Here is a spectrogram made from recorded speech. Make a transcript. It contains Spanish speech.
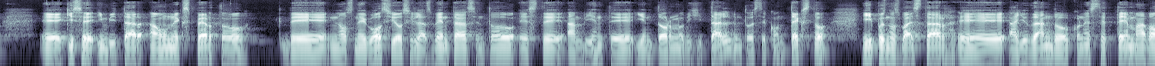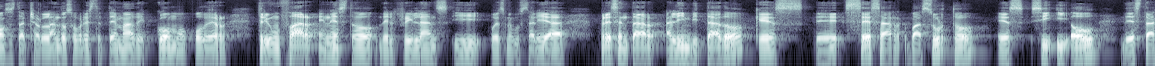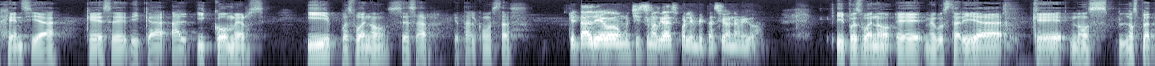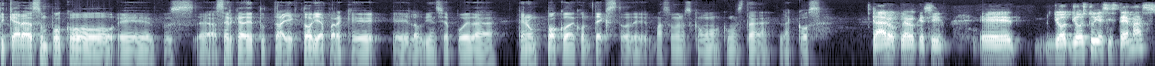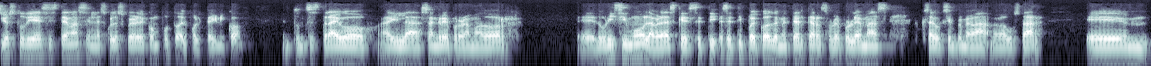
eh, quise invitar a un experto de los negocios y las ventas en todo este ambiente y entorno digital, en todo este contexto. Y pues nos va a estar eh, ayudando con este tema. Vamos a estar charlando sobre este tema de cómo poder triunfar en esto del freelance. Y pues me gustaría presentar al invitado, que es eh, César Basurto, es CEO de esta agencia que se dedica al e-commerce. Y pues bueno, César, ¿qué tal? ¿Cómo estás? ¿Qué tal, Diego? Muchísimas gracias por la invitación, amigo. Y pues bueno, eh, me gustaría que nos, nos platicaras un poco eh, pues, acerca de tu trayectoria para que eh, la audiencia pueda tener un poco de contexto de más o menos cómo, cómo está la cosa. Claro, claro que sí yo, yo estudié sistemas, yo estudié sistemas en la Escuela Superior de Cómputo del Politécnico, entonces traigo ahí la sangre de programador eh, durísimo. La verdad es que ese, ese, tipo de cosas de meterte a resolver problemas es algo que siempre me va, me va a gustar. Em,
